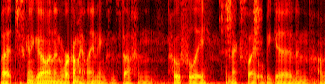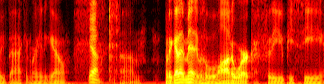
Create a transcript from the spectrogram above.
but just gonna go and then work on my landings and stuff, and hopefully the next flight will be good, and I'll be back and ready to go. yeah. Um, but I gotta admit, it was a lot of work for the UPC.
